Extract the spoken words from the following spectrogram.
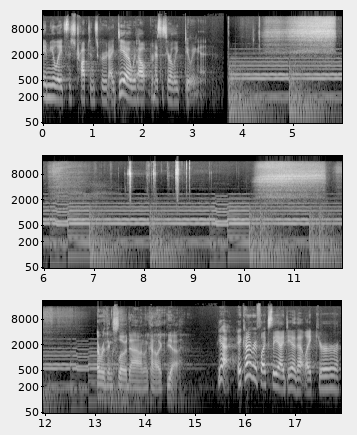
emulates this chopped and screwed idea ah, without necessarily doing it. Everything's slowed down and kind of like yeah. Yeah, it kind of reflects the idea that like you're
